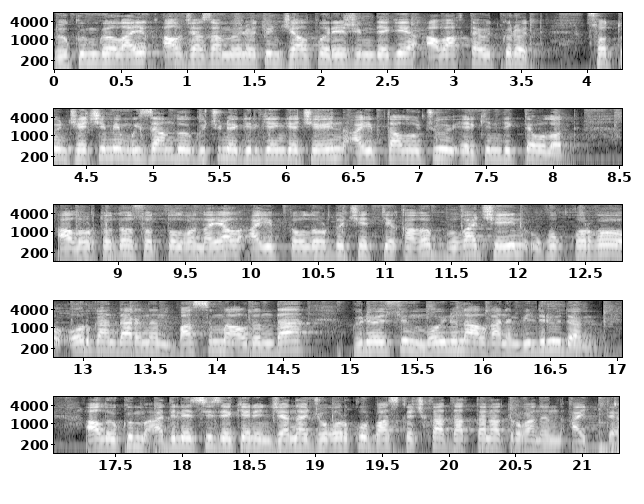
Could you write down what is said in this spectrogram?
Өкүмгө ылайык ал жаза мөөнөтүн жалпы режимдеги абакта өткөрөт. Соттун чечими мыйзамдуу күчүнө киргенге чейин айыпталуучу эркиндикте болот. Ал ортодо соттолгон аял айыптоолорду четке кагып буга чейин укук коргоо органдарынын басымы алдында күнөөсүн мойнуна алганын билдирүүдө. Ал өкүм адилетсиз экенин жана жогорку баскычка даттана турганын айтты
